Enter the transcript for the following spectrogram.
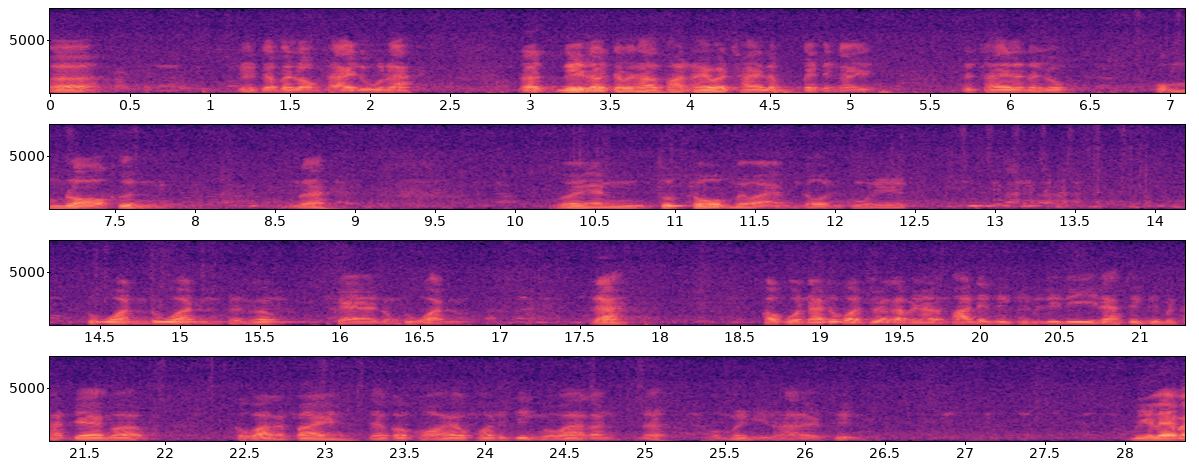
เออเดี๋ยวจะไปลองใช้ดูนะ แล้วนี่เราจะไปทำผ่านให้ว่าใช้แล้วเป็นยังไงถ้าใช้แล้วนายกผมหล่อขึ้นนะไม่งั้นทุดโทรมไม่ไหวโดนพวกนี้ ทุกวันทุกวันฉันก็แก่ลงทุกวัน นะขอบคุณนะทุกคนช่วยกันประชาสัมพันธ์ในสิ่งที่มันดีๆนะสิ่งที่มันขัดแย้งก็ก็ว่ากันไป แล้วก็ขอให้เอาข้อที่จริงมาว่ากันนะผมไม่มีปัญหาอะไรทั้งสิ้น มีอะไรไหม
